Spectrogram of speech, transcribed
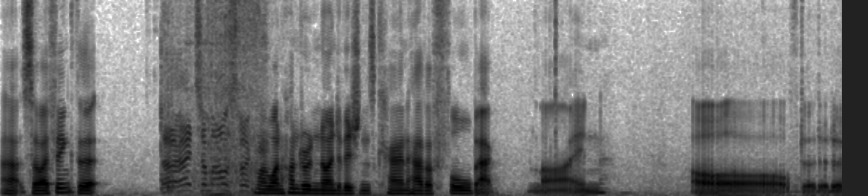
Uh, so I think that my 109 divisions can have a fallback line of da da da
